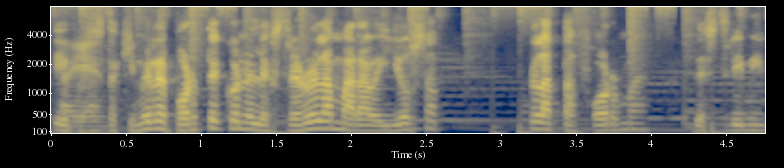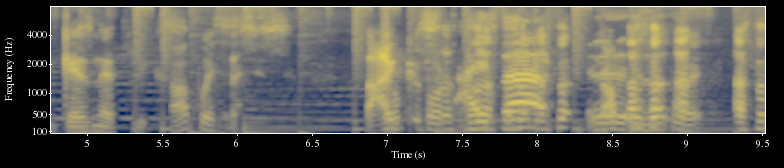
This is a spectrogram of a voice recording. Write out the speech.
y pues hasta aquí mi reporte con el estreno de la maravillosa plataforma de streaming que es Netflix. Ah, pues. Gracias. Ay, que Por- hasta, ahí hasta- está. hasta- no, hasta- hasta-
